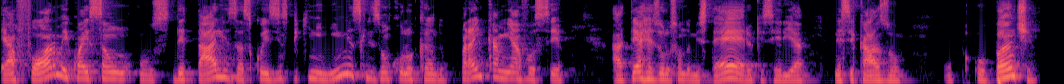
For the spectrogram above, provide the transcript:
é a forma e quais são os detalhes, as coisinhas pequenininhas que eles vão colocando para encaminhar você até a resolução do mistério, que seria, nesse caso, o, o punch,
